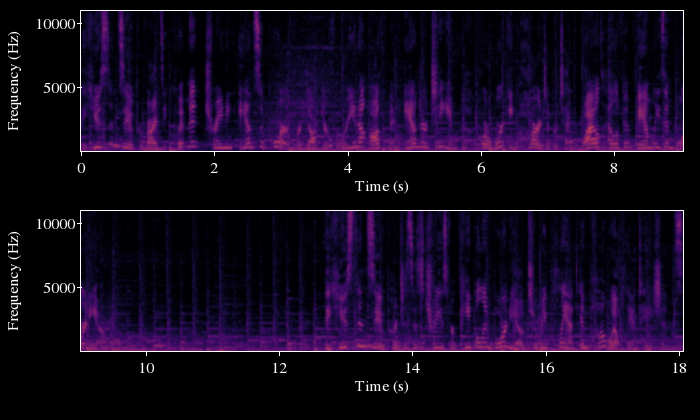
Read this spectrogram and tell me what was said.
The Houston Zoo provides equipment, training, and support for Dr. Farina Othman and her team who are working hard to protect wild elephant families in Borneo. The Houston Zoo purchases trees for people in Borneo to replant in palm oil plantations.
